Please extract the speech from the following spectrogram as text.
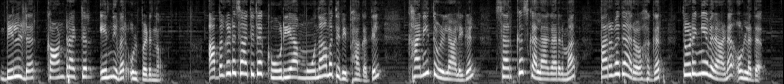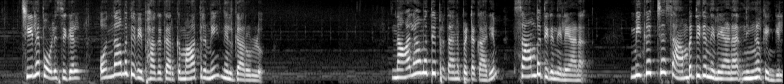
builder contractor എന്നിവർ ഉൾപ്പെടുന്നു. അപകട സാധ്യത കൂടിയ മൂന്നാമത്തെ വിഭാഗത്തിൽ ഖനി തൊഴിലാളികൾ സർക്കസ് കലാകാരന്മാർ പർവതാരോഹകർ തുടങ്ങിയവരാണ് ഉള്ളത്. ചില പോളിസികൾ ഒന്നാമത്തെ വിഭാഗക്കാർക്ക് മാത്രമേ നൽകാറുള്ളൂ. നാലാമത്തെ പ്രധാനപ്പെട്ട കാര്യം സാമ്പത്തിക നിലയാണ്. മികച്ച സാമ്പത്തിക നിലയാണ് നിങ്ങൾക്കെങ്കിൽ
